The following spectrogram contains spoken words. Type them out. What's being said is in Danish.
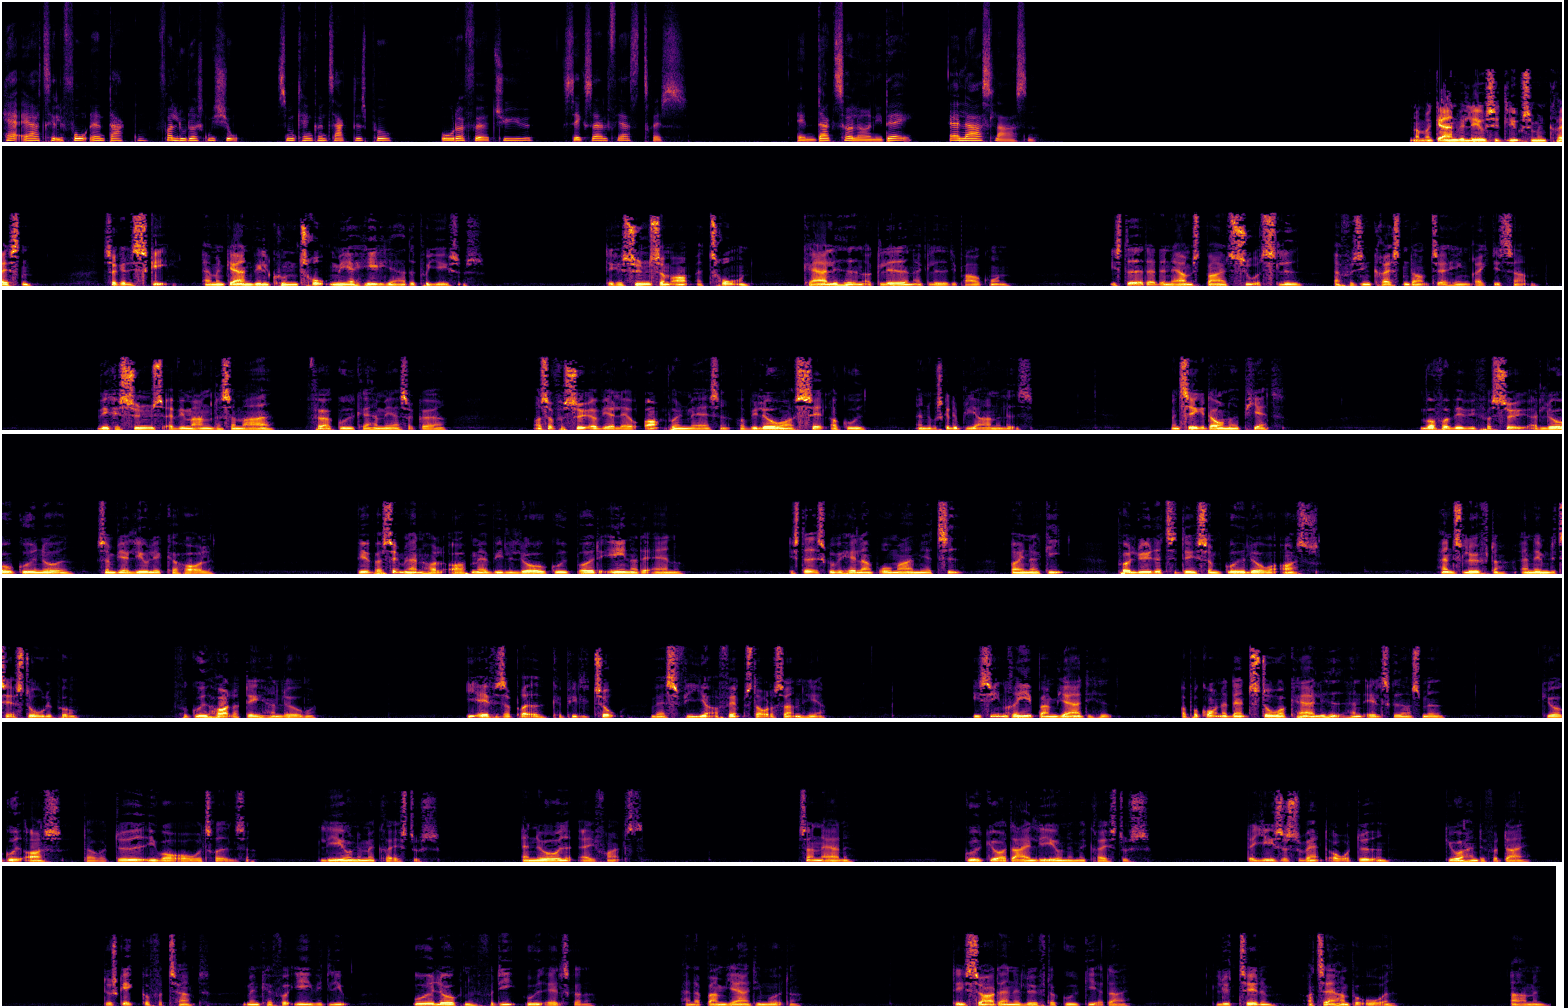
Her er telefonandagten fra Luthers Mission, som kan kontaktes på 48 76 60. Andagtholderen i dag er Lars Larsen. Når man gerne vil leve sit liv som en kristen, så kan det ske, at man gerne vil kunne tro mere helhjertet på Jesus. Det kan synes som om, at troen, kærligheden og glæden er glædet i baggrunden. I stedet er det nærmest bare et surt slid at få sin kristendom til at hænge rigtigt sammen. Vi kan synes, at vi mangler så meget, før Gud kan have med os at gøre. Og så forsøger vi at lave om på en masse, og vi lover os selv og Gud, at nu skal det blive anderledes. Men sikkert dog noget pjat. Hvorfor vil vi forsøge at love Gud noget, som vi alligevel ikke kan holde? Vi vil simpelthen holde op med at ville love Gud både det ene og det andet. I stedet skulle vi hellere bruge meget mere tid og energi på at lytte til det, som Gud lover os. Hans løfter er nemlig til at stole på, for Gud holder det, han lover. I Efeserbrevet kapitel 2, vers 4 og 5 står der sådan her. I sin rige barmhjertighed, og på grund af den store kærlighed, han elskede os med, gjorde Gud os, der var døde i vores overtrædelser, levende med Kristus. Af noget er I frelst. Sådan er det. Gud gjorde dig levende med Kristus. Da Jesus vandt over døden, gjorde han det for dig. Du skal ikke gå fortabt, men kan få evigt liv, udelukkende fordi Gud elsker dig. Han er barmhjertig mod dig. Det er sådanne løfter Gud giver dig. Lyt til dem og tag ham på ordet. Amen.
